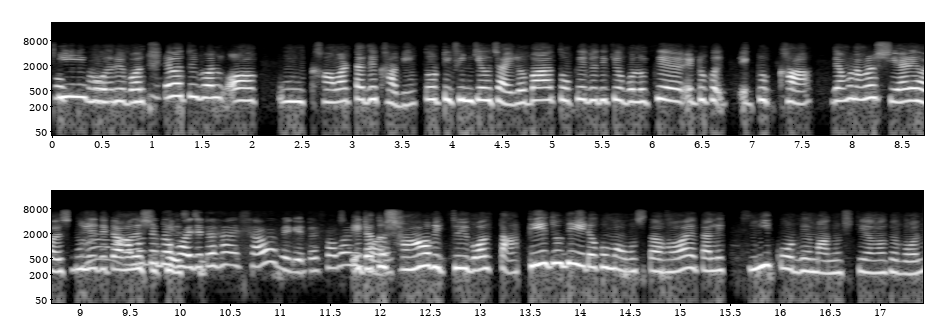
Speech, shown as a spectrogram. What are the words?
কি। বলবি বল এবার তুই বল খাবারটা যে খাবি তোর টিফিন কেউ চাইলো বা তোকে যদি কেউ বলল কে একটু একটু খা যেমন আমরা শেয়ারে হয় স্কুলে হ্যাঁ, যেটা আমাদের শিখে হয়। যেটা হ্যাঁ স্বাভাবিক এটা সবার এটা তো স্বাভাবিক তুই বল তাতে যদি এরকম অবস্থা হয় তাহলে কি করবে মানুষ তুই আমাকে বল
